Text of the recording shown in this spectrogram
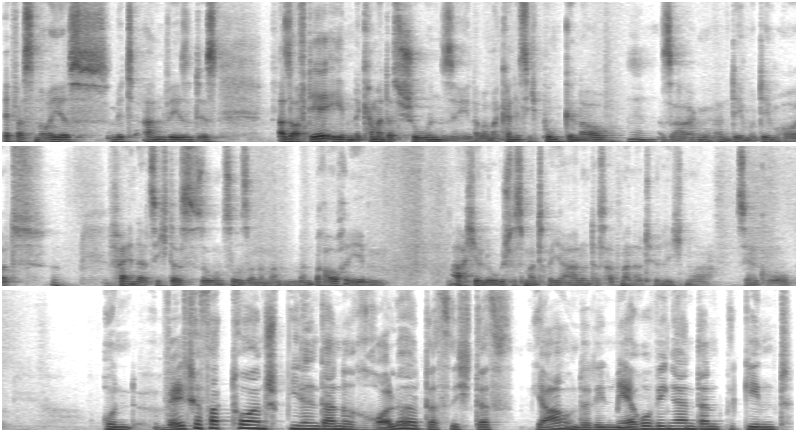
etwas Neues mit anwesend ist. Also auf der Ebene kann man das schon sehen, aber man kann jetzt nicht punktgenau hm. sagen, an dem und dem Ort verändert sich das so und so, sondern man, man braucht eben archäologisches Material und das hat man natürlich nur sehr grob. Und welche Faktoren spielen da eine Rolle, dass sich das ja unter den Merowingern dann beginnt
